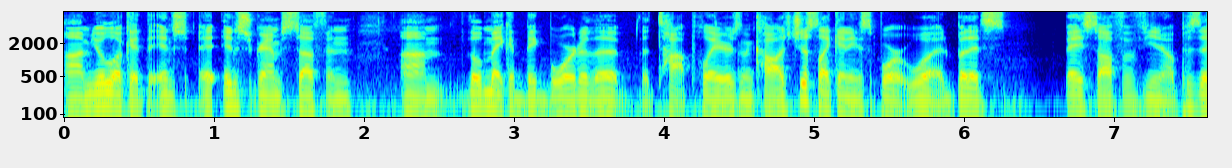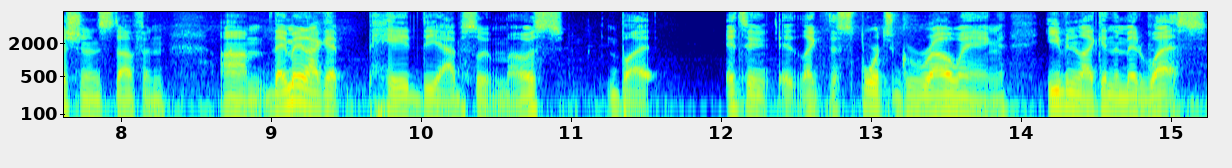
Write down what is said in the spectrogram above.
Um, you'll look at the ins- uh, Instagram stuff, and um, they'll make a big board of the, the top players in college, just like any sport would. But it's based off of you know position and stuff, and um, they may not get paid the absolute most, but it's a, it, like the sport's growing, even like in the Midwest,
